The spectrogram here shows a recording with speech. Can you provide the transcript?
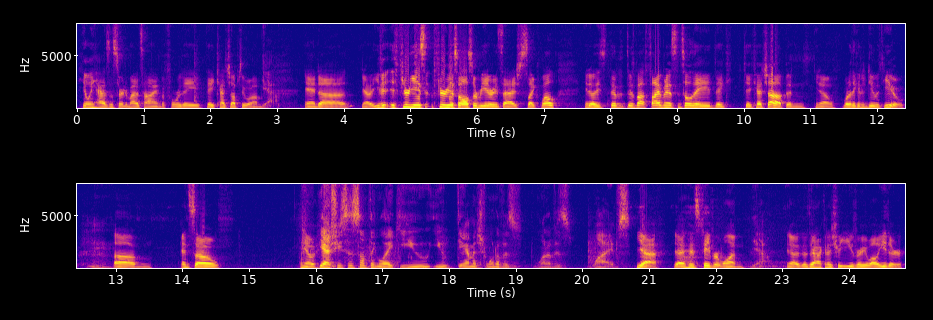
he only has a certain amount of time before they they catch up to him. Yeah, and uh, you know, even if Furious Furious also reiterates that it's just like, well, you know, there's, about five minutes until they, they they catch up, and you know, what are they going to do with you? Um, and so, you know, yeah. She says something like, "You you damaged one of his one of his wives." yeah, yeah, his favorite one. Yeah, You know, they're not going to treat you very well either,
